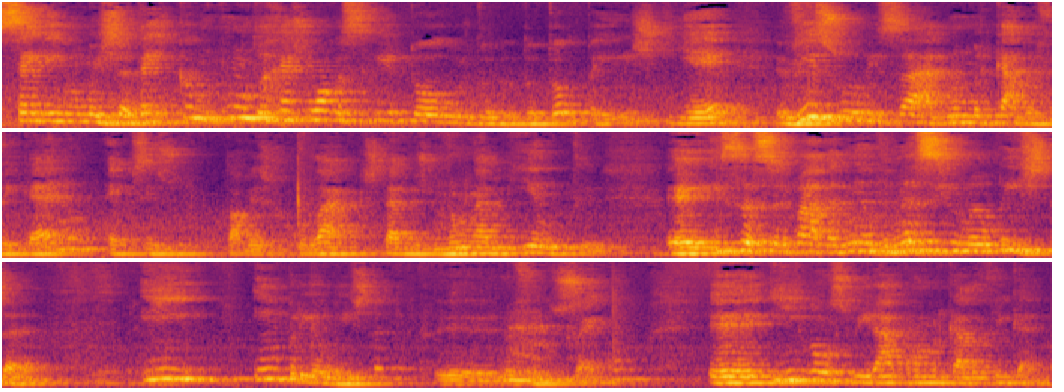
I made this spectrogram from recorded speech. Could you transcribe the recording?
seguem uma estratégia, como de resto logo a seguir todo, do, do todo o país, que é visualizar no mercado africano, é preciso talvez recordar que estamos num ambiente eh, exacerbadamente nacionalista e imperialista, eh, no fim do século, eh, e vão se virar para o mercado africano.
